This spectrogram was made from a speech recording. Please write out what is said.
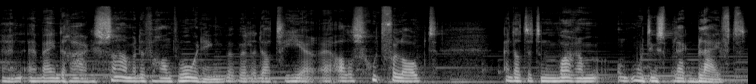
en, en wij dragen samen de verantwoording. We willen dat hier eh, alles goed verloopt en dat het een warm ontmoetingsplek blijft.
